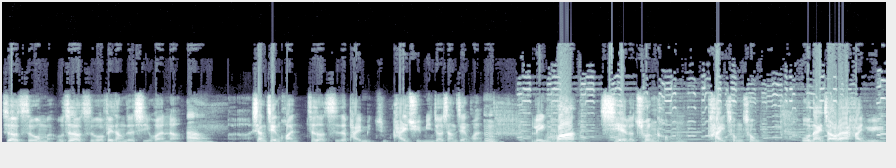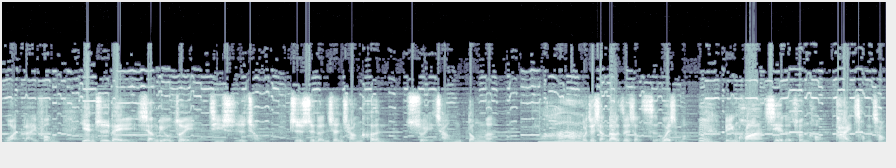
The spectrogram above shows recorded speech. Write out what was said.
这首词我们我这首词我非常的喜欢呢、嗯相见欢这首词的排名排曲名叫《相见欢》。嗯，林花谢了春红，太匆匆。无奈朝来寒雨晚来风，胭脂泪，相留醉，几时重？自是人生长恨水长东啊！哇，我就想到了这首词，为什么？嗯林花谢了春红，太匆匆。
